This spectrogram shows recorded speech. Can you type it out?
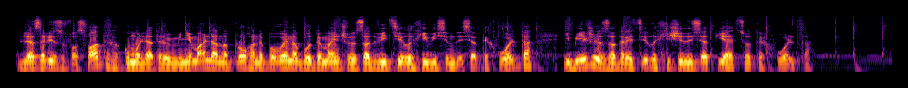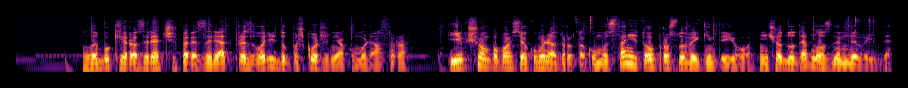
Для залізофосфатних акумуляторів мінімальна напруга не повинна бути меншою за 2,8 вольта і більшою за 3,65 вольта. Глибокий розряд чи перезаряд призводять до пошкодження акумулятора. І якщо вам попався акумулятор у такому стані, то просто викиньте його, нічого дотепного з ним не вийде.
